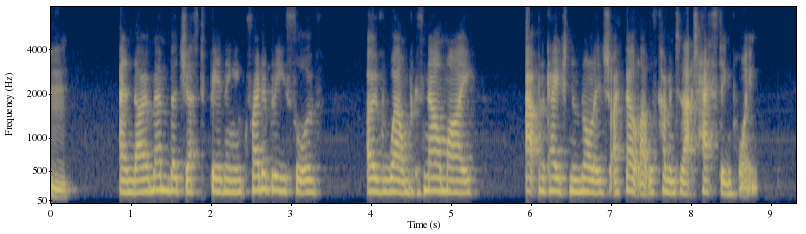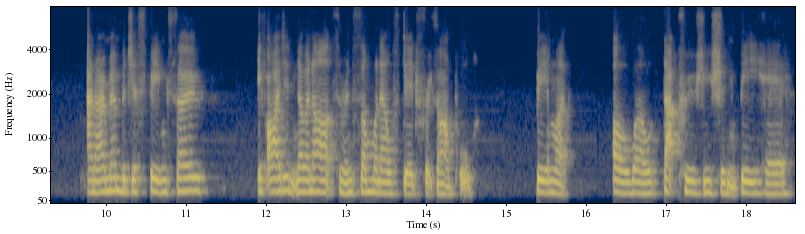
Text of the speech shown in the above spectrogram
Hmm. And I remember just feeling incredibly sort of overwhelmed because now my application of knowledge I felt like was coming to that testing point. And I remember just being so, if I didn't know an answer and someone else did, for example, being like, oh, well, that proves you shouldn't be here.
